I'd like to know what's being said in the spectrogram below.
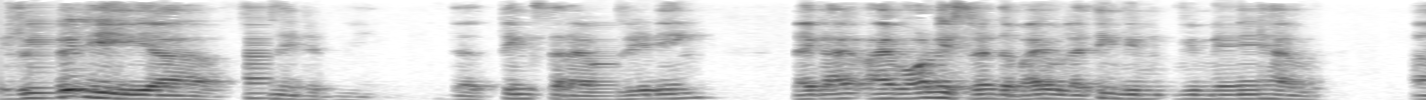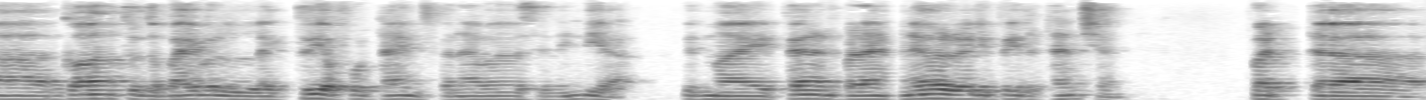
it really uh, fascinated me the things that I was reading like I, have always read the Bible. I think we, we may have uh, gone through the Bible like three or four times when I was in India with my parents, but I never really paid attention. But uh,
